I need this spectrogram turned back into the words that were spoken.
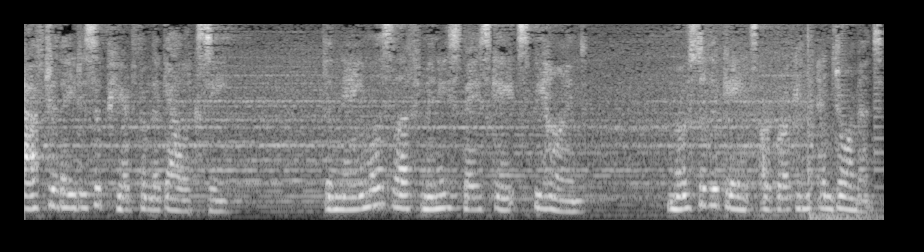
After they disappeared from the galaxy, the nameless left many space gates behind. Most of the gates are broken and dormant.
